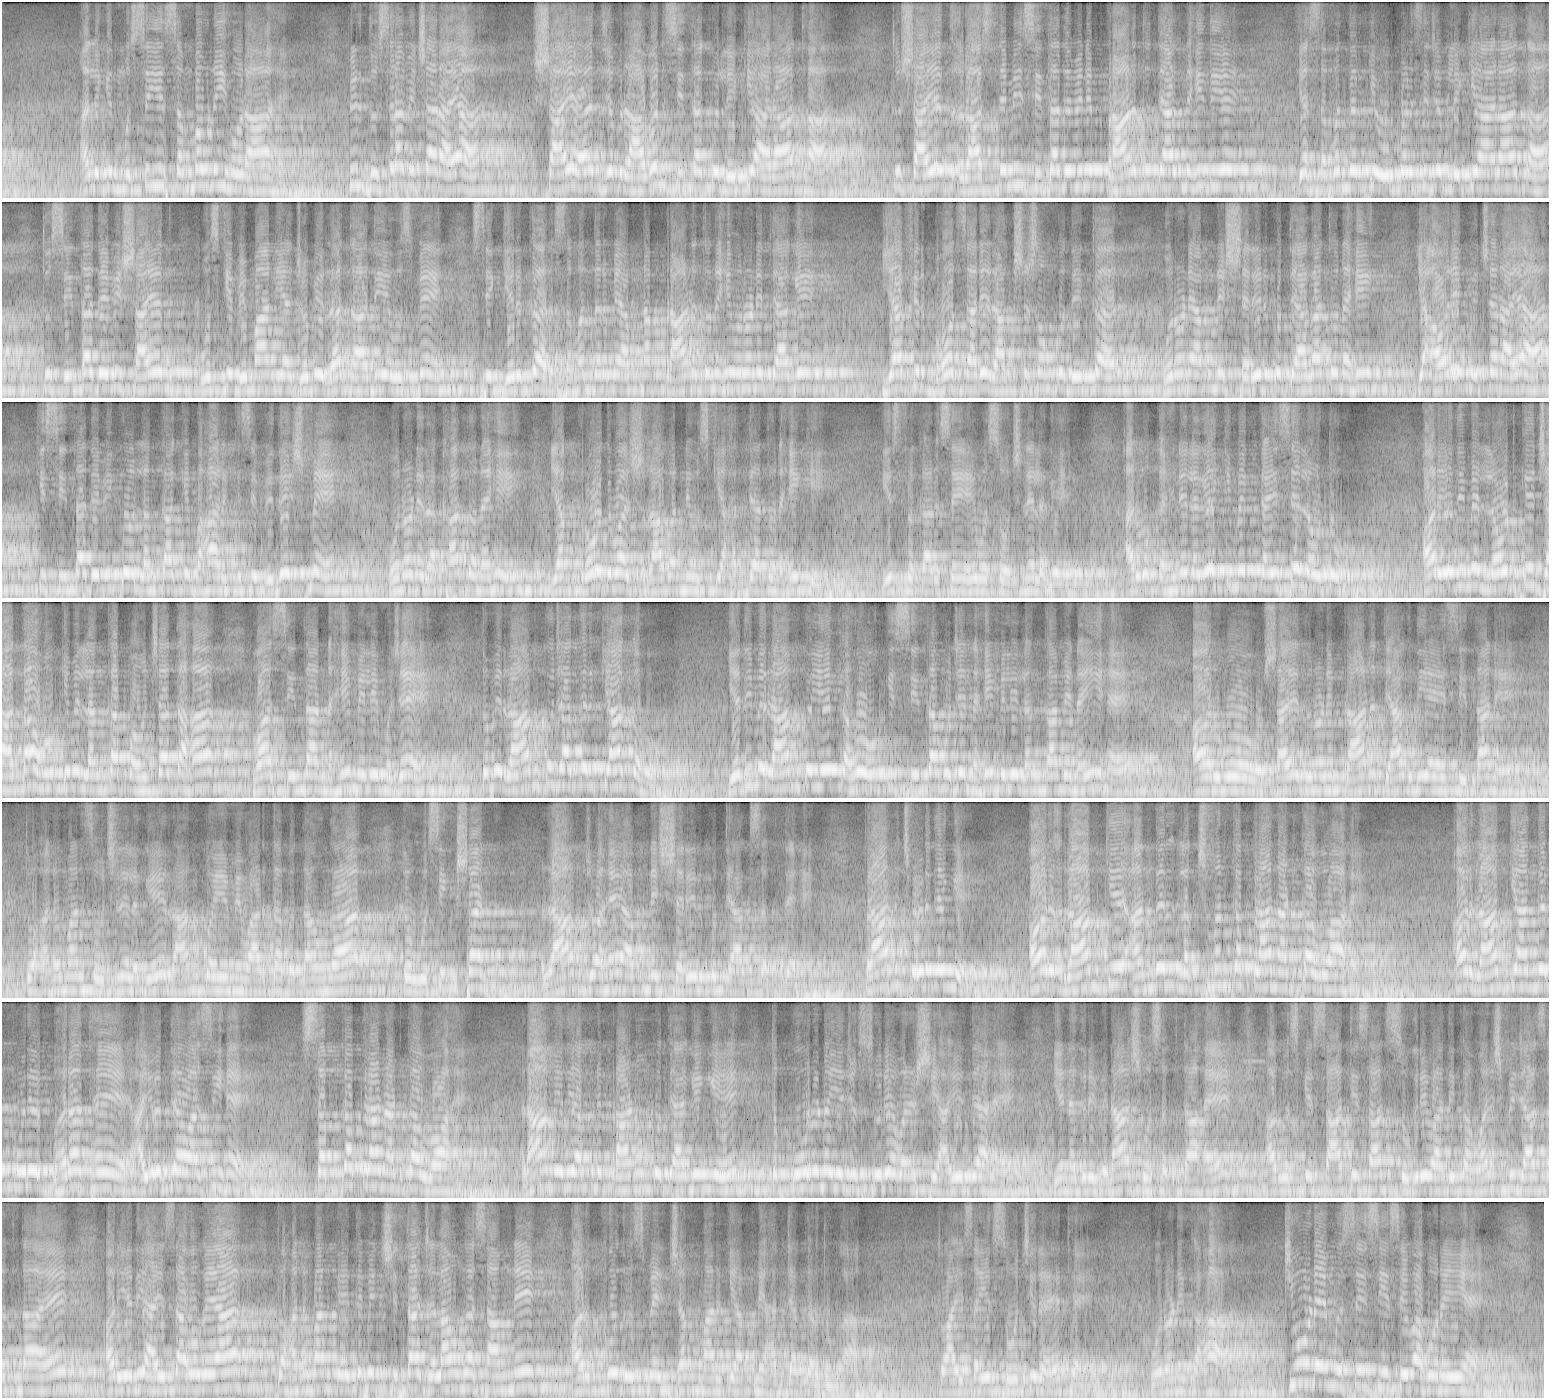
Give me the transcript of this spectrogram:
हाँ लेकिन मुझसे ये संभव नहीं हो रहा है। फिर दूसरा विचार आया, शायद जब रावण सीता को लेके आ रहा था तो शायद रास्ते में सीता देवी ने प्राण तो त्याग नहीं दिए, या समंदर के ऊपर से जब लेके आ रहा था तो सीता देवी शायद उसके विमान या जो भी रथ आदि है, उसमें से गिरकर समंदर में अपना प्राण तो नहीं उन्होंने त्यागे। या फिर बहुत सारे राक्षसों को देखकर उन्होंने अपने शरीर को त्यागा तो नहीं, या और एक विचार आया कि सीता देवी को लंका के बाहर किसी विदेश में उन्होंने रखा तो नहीं, या क्रोधवश रावण ने उसकी हत्या तो नहीं की। इस प्रकार से वो सोचने लगे और वो कहने लगे कि मैं कैसे लौटूं? और यदि मैं लौट के जाता हूँ कि मैं लंका पहुँचा था वहाँ सीता नहीं मिली मुझे तो मैं राम को जाकर क्या कहो? यदि मैं राम को ये कहो कि सीता मुझे नहीं मिली, लंका में नहीं है, और वो शायद उन्होंने प्राण त्याग दिए हैं सीता ने तो हनुमान सोचने लगे, राम को ये मैं वार्ता बताऊँगा। तो उसी क्षण राम जो है अपने शरीर को त्याग सकते हैं। प्राण छोड़ देंगे, और राम के अंदर लक्ष्मण का प्राण अटका हुआ है। और राम के अंदर पूरे भरत है, अयोध्यावासी है, सबका प्राण अटका हुआ है। राम यदि अपने प्राणों को त्यागेंगे तो पूर्ण ये जो सूर्यवंशी अयोध्या है, ये नगरी विनाश हो सकता है, और उसके साथ ही साथ सुग्रीवादी का वंश भी जा सकता है। और यदि ऐसा हो गया तो हनुमान कहते, मैं चिता जलाऊँगा सामने और खुद उसमें जम मार के अपनी हत्या कर दूँगा। तो ऐसा ये सोच ही रहे थे। उन्होंने कहा, क्यों नहीं मुझसे ये सेवा हो रही है?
